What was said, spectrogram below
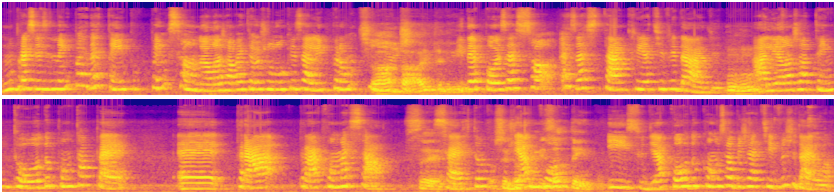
não precisa nem perder tempo pensando, ela já vai ter os looks ali prontinhos. Ah, tá, entendi. E depois é só exercitar a criatividade. Uhum. Ali ela já tem todo o pontapé é, pra começar. Certo. certo? Ou seja, de acordo, tempo. Isso, de acordo com os objetivos dela.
